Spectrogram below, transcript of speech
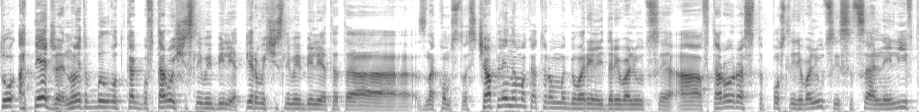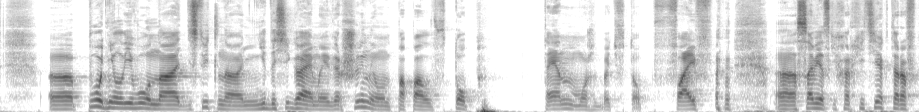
то, опять же, но это был вот как бы второй счастливый билет. Первый счастливый билет – это знакомство с Чаплином, о котором мы говорили до революции, а второй раз – это после революции социальный лифт э, поднял его на действительно недосягаемые вершины, он попал в топ 10, может быть, в топ-5 э, советских архитекторов.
